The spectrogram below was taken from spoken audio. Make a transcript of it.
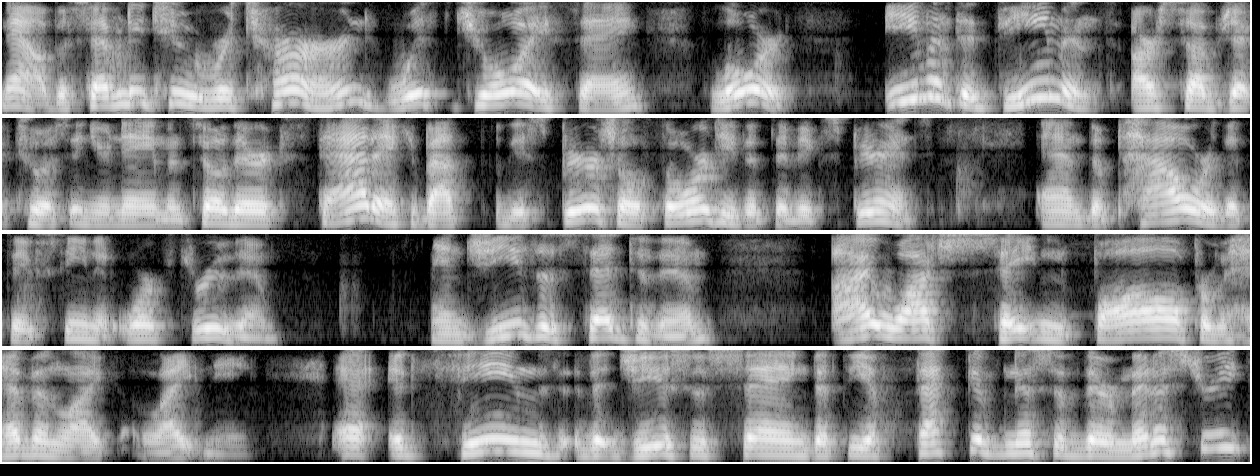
Now, the 72 returned with joy, saying, Lord, even the demons are subject to us in your name. And so they're ecstatic about the spiritual authority that they've experienced and the power that they've seen at work through them. And Jesus said to them, I watched Satan fall from heaven like lightning. It seems that Jesus is saying that the effectiveness of their ministry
